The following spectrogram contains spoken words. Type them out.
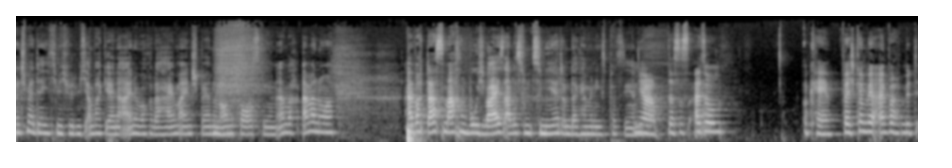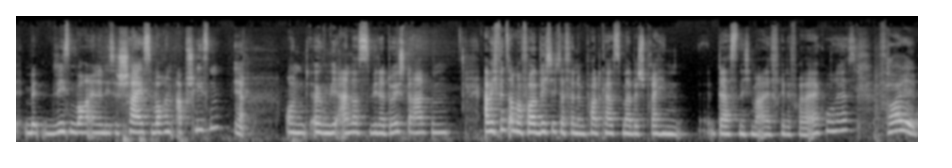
Manchmal denke ich mir, ich würde mich einfach gerne eine Woche daheim einsperren und auch nicht rausgehen. Einfach, einfach nur einfach das machen, wo ich weiß, alles funktioniert und da kann mir nichts passieren. Ja, das ist also. Okay, vielleicht können wir einfach mit, mit diesem Wochenende diese scheiß Wochen abschließen. Ja. Und irgendwie anders wieder durchstarten. Aber ich finde es auch mal voll wichtig, dass wir in dem Podcast mal besprechen, dass nicht immer alles Friede, Freude, Alkohol ist. Voll.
